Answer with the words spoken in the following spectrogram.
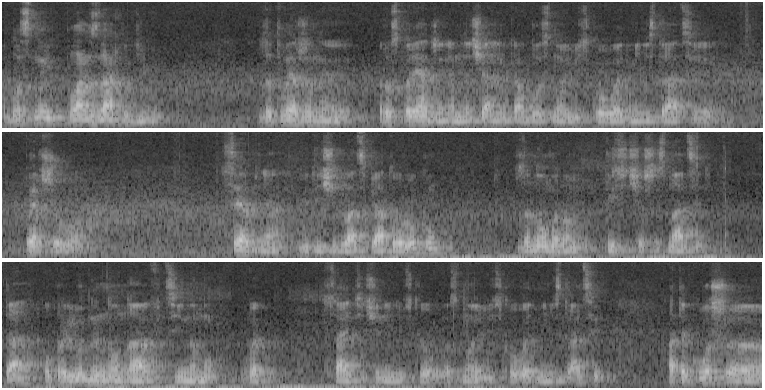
Обласний план заходів затверджений розпорядженням начальника обласної військової адміністрації 1 серпня 2025 року за номером 1016 та оприлюднено на офіційному веб-сайті Чернігівської обласної військової адміністрації, а також е,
